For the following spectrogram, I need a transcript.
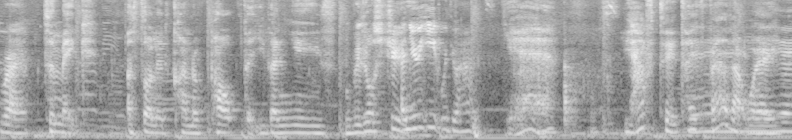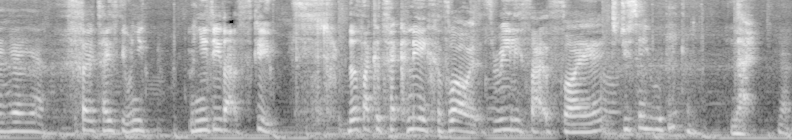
Right. to make a solid kind of pulp that you then use with your stew. And you eat with your hands. yeah, you have to. It tastes better that way. Yeah, yeah, yeah. So tasty when you when you do that scoop. There's like a technique as well. It's really satisfying. Did you say you were vegan? No. No.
